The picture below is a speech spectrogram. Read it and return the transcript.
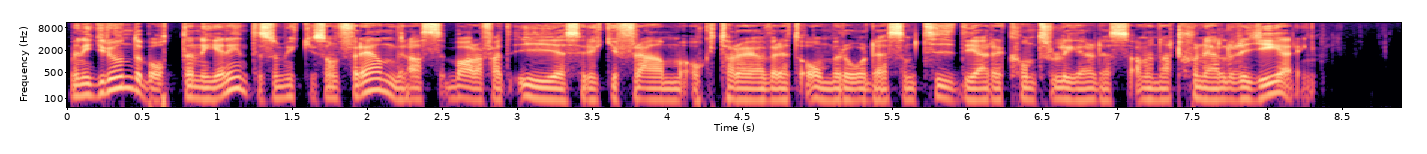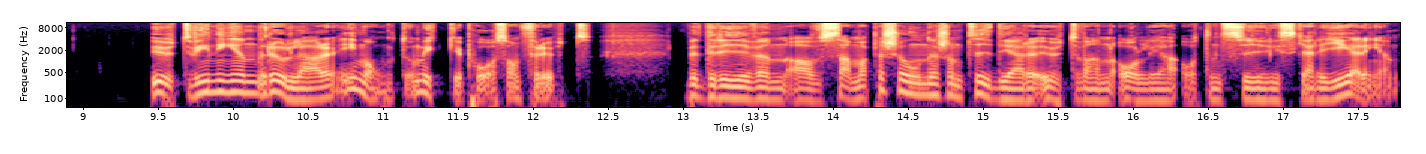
Men i grund och botten är det inte så mycket som förändras bara för att IS rycker fram och tar över ett område som tidigare kontrollerades av en nationell regering. Utvinningen rullar i mångt och mycket på som förut, bedriven av samma personer som tidigare utvann olja åt den syriska regeringen.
